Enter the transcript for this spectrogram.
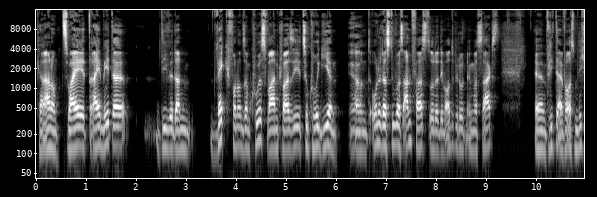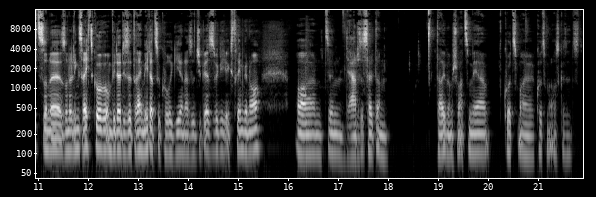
keine Ahnung, zwei, drei Meter, die wir dann weg von unserem Kurs waren, quasi zu korrigieren. Ja. Und ohne dass du was anfasst oder dem Autopiloten irgendwas sagst, ähm, fliegt er einfach aus dem Nichts so eine, so eine Links-Rechts-Kurve, um wieder diese drei Meter zu korrigieren. Also GPS ist wirklich extrem genau. Und ähm, ja, das ist halt dann da über dem Schwarzen Meer kurz mal, kurz mal ausgesetzt.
